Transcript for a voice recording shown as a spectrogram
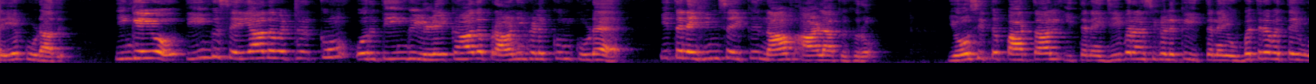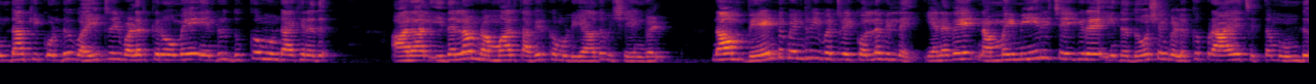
செய்யக்கூடாது. இங்கேயோ தீங்கு செய்யாதவற்றிற்கும் ஒரு தீங்கு இழைக்காத பிராணிகளுக்கும் கூட இத்தனை ஹிம்சைக்கு நாம் ஆளாக்குகிறோம். யோசித்து பார்த்தால் இத்தனை ஜீவராசிகளுக்கு இத்தனை உபத்திரவத்தை உண்டாக்கி கொண்டு வயிற்றை வளர்க்கிறோமே என்று துக்கம் உண்டாகிறது. ஆனால் இதெல்லாம் நம்மால் தவிர்க்க முடியாத விஷயங்கள். நாம் வேண்டுமென்று இவற்றை கொல்லவில்லை. எனவே நம்மை மீறி செய்கிற இந்த தோஷங்களுக்கு பிராய சித்தம் உண்டு.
